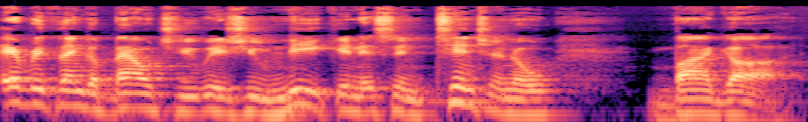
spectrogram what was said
everything about you is unique and it's intentional by God.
